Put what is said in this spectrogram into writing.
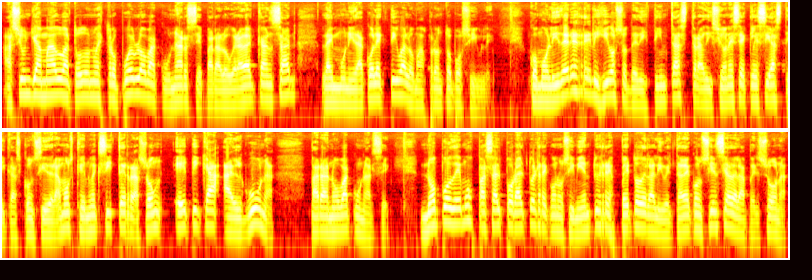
hace un llamado a todo nuestro pueblo a vacunarse para lograr alcanzar la inmunidad colectiva lo más pronto posible. Como líderes religiosos de distintas tradiciones eclesiásticas, consideramos que no existe razón ética alguna para no vacunarse. No podemos pasar por alto el reconocimiento y respeto de la libertad de conciencia de la persona,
